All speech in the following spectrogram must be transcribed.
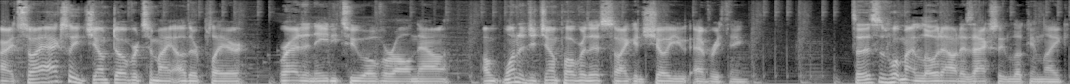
All right, so I actually jumped over to my other player. We're at an 82 overall now. I wanted to jump over this so I can show you everything. So this is what my loadout is actually looking like.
